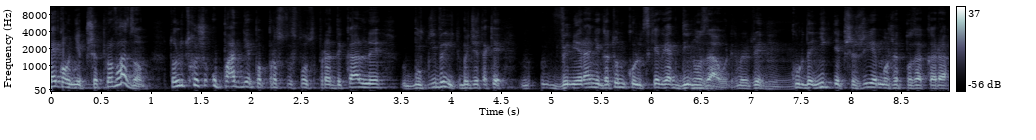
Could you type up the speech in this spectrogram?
tego nie przeprowadzą, to ludzkość upadnie po prostu w sposób radykalny, burzliwy i to będzie takie wymieranie gatunku ludzkiego jak dinozaury. Że, Kurde, nikt nie przeżyje może poza kara,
